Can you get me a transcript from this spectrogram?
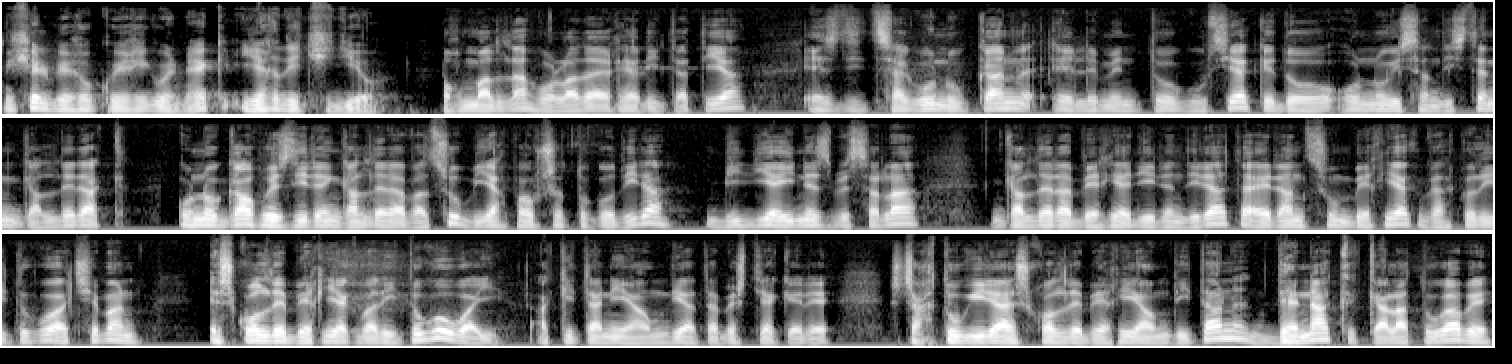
Michel Berroko irriguenek, iarde txidio. Normal da, hola da realitatea, ez ditzagun ukan elemento guziak edo ono izan dizten galderak ono gaur ez diren galdera batzu, biak pausatuko dira. Bidia inez bezala galdera berria diren dira eta erantzun berriak beharko ditugu atseman. Eskolde berriak baditugu, bai, akitania handia eta bestiak ere sartu gira eskolde berria handitan, denak kalatu gabe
